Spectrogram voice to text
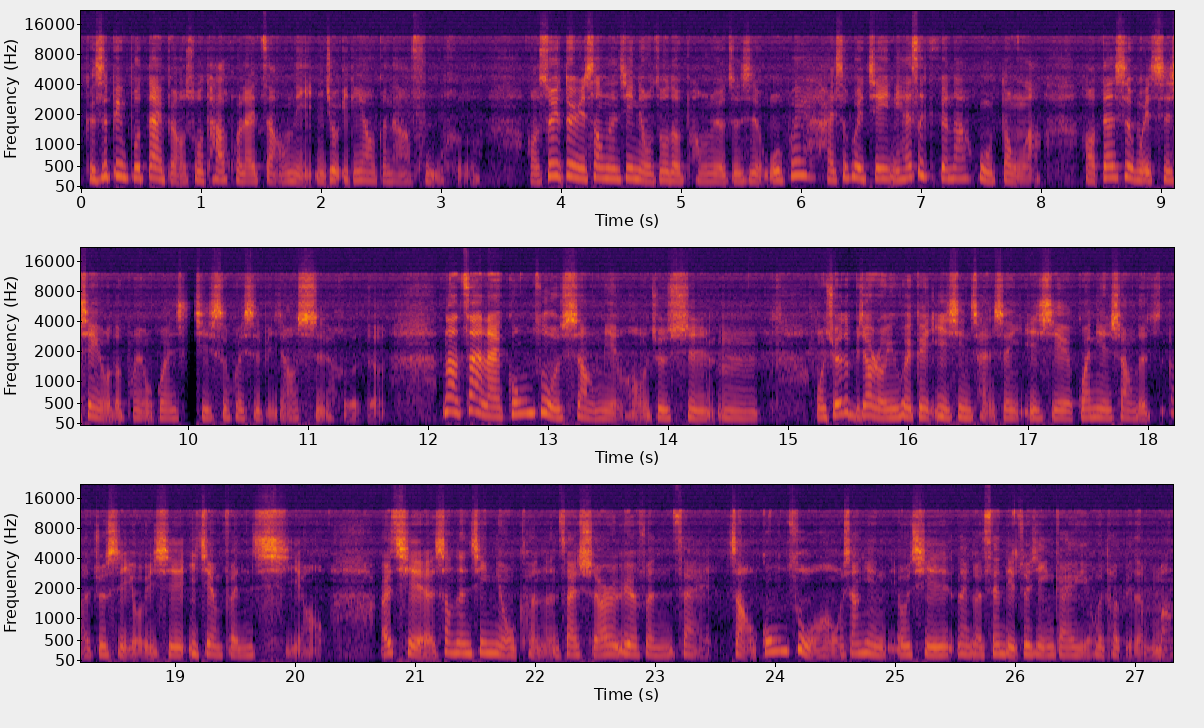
可是并不代表说他回来找你，你就一定要跟他复合。好，所以对于上升金牛座的朋友，就是我会还是会建议你还是跟他互动啦。好，但是维持现有的朋友关系其实会是比较适合的。那再来工作上面哈，就是嗯。我觉得比较容易会跟异性产生一些观念上的呃，就是有一些意见分歧哦。而且上升金牛可能在十二月份在找工作哦，我相信尤其那个 Sandy 最近应该也会特别的忙，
